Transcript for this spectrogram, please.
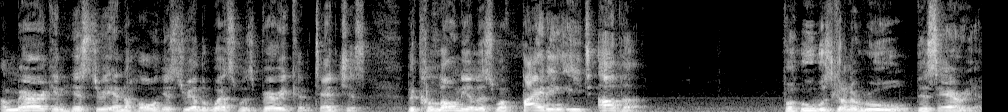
American history and the whole history of the West was very contentious. The colonialists were fighting each other for who was going to rule this area.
